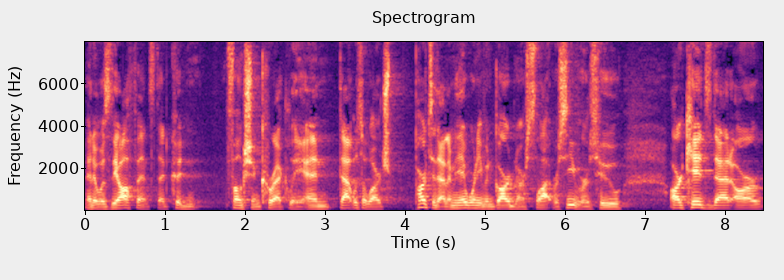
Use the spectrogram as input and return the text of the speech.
And it was the offense that couldn't function correctly. And that was a large part to that. I mean, they weren't even guarding our slot receivers who are kids that are,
